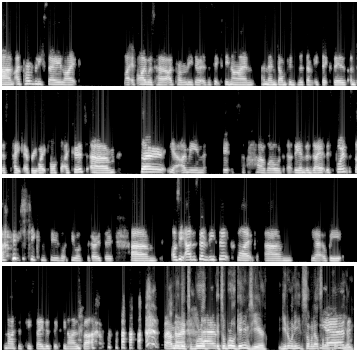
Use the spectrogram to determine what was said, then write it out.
Um, I'd probably say like, like if I was her, I'd probably do it as a 69 and then jump into the 76s and just take every weight class that I could. Um, so yeah, I mean, it's her world at the end of the day at this point, so she can choose what she wants to go to. Um, obviously, as a 76, like, um, yeah, it'll be nice if she stayed at 69, but, but I mean, no. it's world, um, it's a world games year. You don't need someone else on yeah, the podium.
